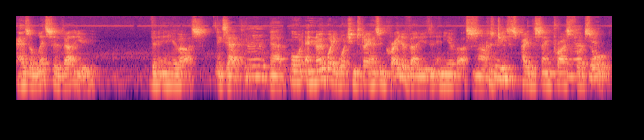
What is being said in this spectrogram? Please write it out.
has a lesser value than any of us, Exactly. Yeah. or and nobody watching today has a greater value than any of us, No. because Jesus paid the same price for us yeah. all.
